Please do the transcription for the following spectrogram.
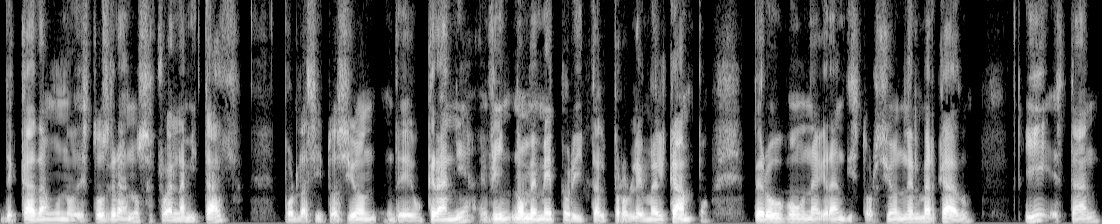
de cada uno de estos granos se fue a la mitad por la situación de Ucrania. En fin, no me meto ahorita al problema del campo, pero hubo una gran distorsión en el mercado y están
